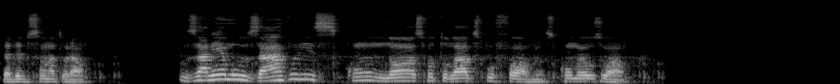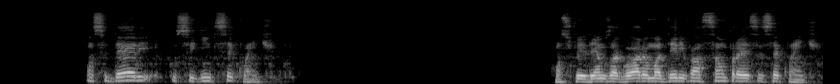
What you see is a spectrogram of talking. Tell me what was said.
da dedução natural. Usaremos árvores com nós rotulados por fórmulas, como é usual. Considere o seguinte sequente. Construiremos agora uma derivação para esse sequente.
